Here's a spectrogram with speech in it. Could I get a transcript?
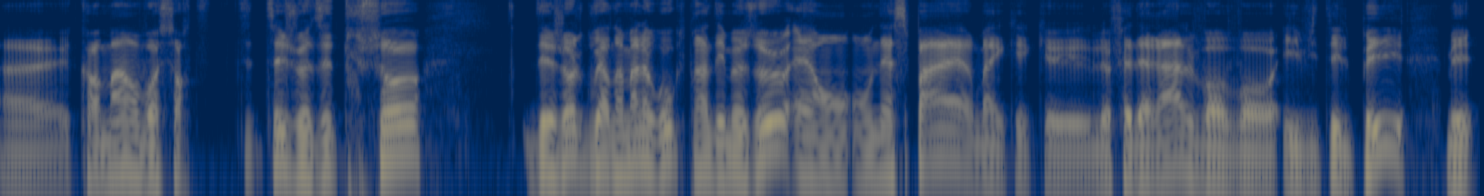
euh, comment on va sortir? Tu sais, je veux dire, tout ça déjà le gouvernement Legault qui prend des mesures et on, espère ben, que, le fédéral va, éviter le pire, mais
